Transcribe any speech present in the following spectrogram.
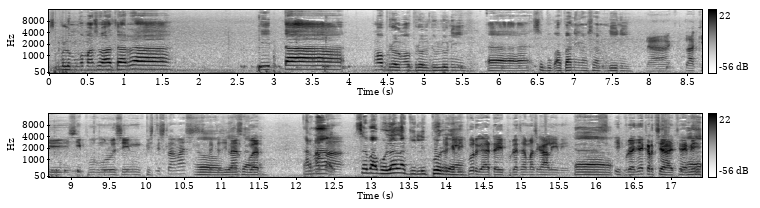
Sebelum ke masuk acara kita ngobrol-ngobrol dulu nih. Uh, sibuk apa nih Mas Andi nih? Nah, lagi sibuk ngurusin bisnis lah Mas. Oh, buat karena apa? sepak bola lagi libur lagi ya. libur gak ada hiburan sama sekali nih. Uh, Hiburannya kerja aja uh, nih.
